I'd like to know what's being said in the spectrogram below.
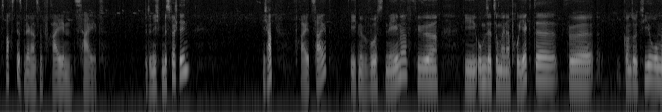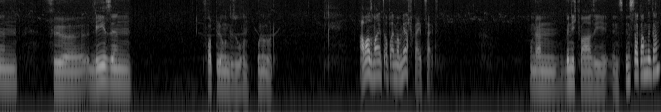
was machst du jetzt mit der ganzen freien Zeit? Bitte nicht missverstehen. Ich habe Freizeit, die ich mir bewusst nehme für die Umsetzung meiner Projekte, für Konsultierungen, für Lesen, Fortbildungen besuchen und und und. Aber es war jetzt auf einmal mehr Freizeit. Und dann bin ich quasi ins Instagram gegangen.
